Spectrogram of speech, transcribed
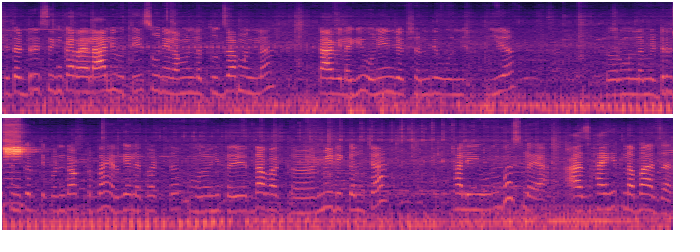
तिथं ड्रेसिंग करायला आली होती. सोनीला म्हणलं तू जा म्हणलं. कावीला घेऊन इंजेक्शन देऊन ये. तर म्हणलं मी ड्रेसिंग करते पण डॉक्टर बाहेर गेल्यात वाटतं. म्हणून इथं दवा मेडिकलच्या खाली येऊन बसलोय. आज हा इथला बाजार.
